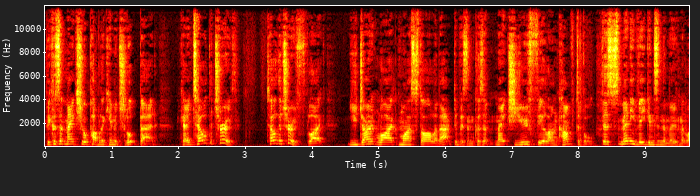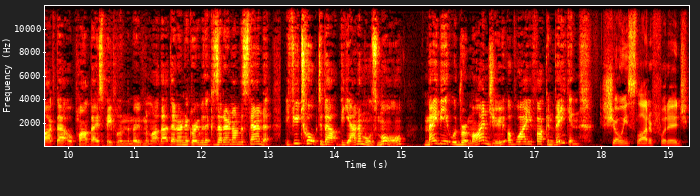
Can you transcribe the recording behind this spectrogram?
because it makes your public image look bad. Okay, tell the truth. Tell the truth. Like you don't like my style of activism because it makes you feel uncomfortable. There's many vegans in the movement like that, or plant based people in the movement like that. They don't agree with it because they don't understand it. If you talked about the animals more, maybe it would remind you of why you're fucking vegan. Showing slaughter footage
